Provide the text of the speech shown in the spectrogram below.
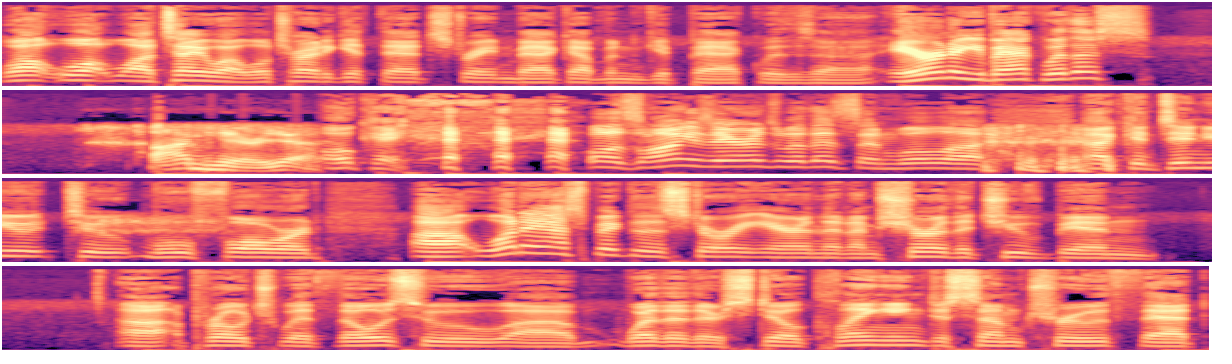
Well, well, I'll tell you what. We'll try to get that straightened back up and get back with uh, Aaron. Are you back with us? I'm here. Yeah. Okay. well, as long as Aaron's with us, and we'll uh, uh, continue to move forward. Uh, one aspect of the story, Aaron, that I'm sure that you've been uh, approached with those who, uh, whether they're still clinging to some truth that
